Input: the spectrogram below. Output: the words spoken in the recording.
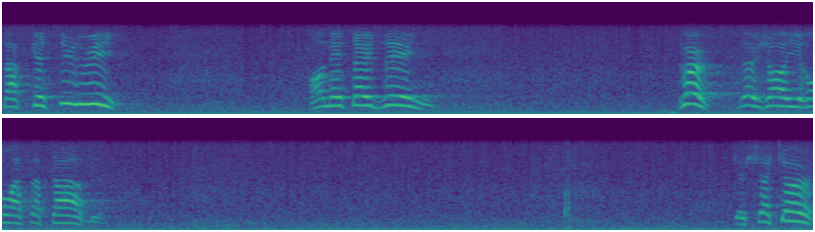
Parce que si lui en est indigne, peu de gens iront à sa table. Que chacun,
